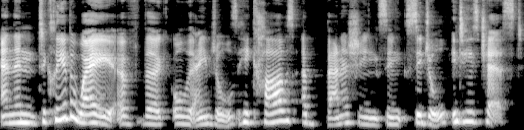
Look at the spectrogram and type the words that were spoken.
and then to clear the way of the all the angels, he carves a banishing sin- sigil into his chest.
